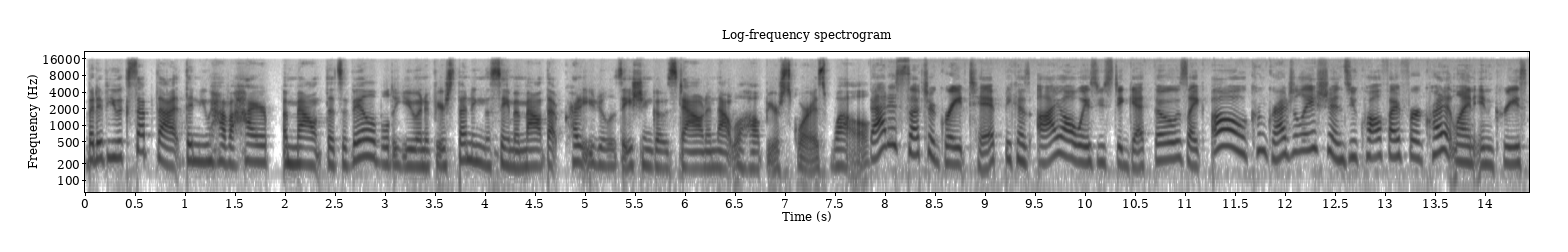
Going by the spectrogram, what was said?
But if you accept that, then you have a higher amount that's available to you. And if you're spending the same amount, that credit utilization goes down and that will help your score as well. That is such a great tip because I always used to get those like, oh, congratulations, you qualify for a credit line increase.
